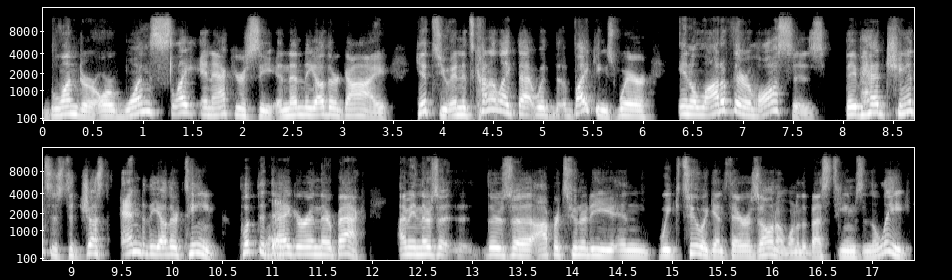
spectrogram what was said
blunder or one slight inaccuracy, and then the other guy gets you. And it's kind of like that with the Vikings, where in a lot of their losses, they've had chances to just end the other team, put the right. dagger in their back. I mean, there's a there's an opportunity in week two against Arizona, one of the best teams in the league,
